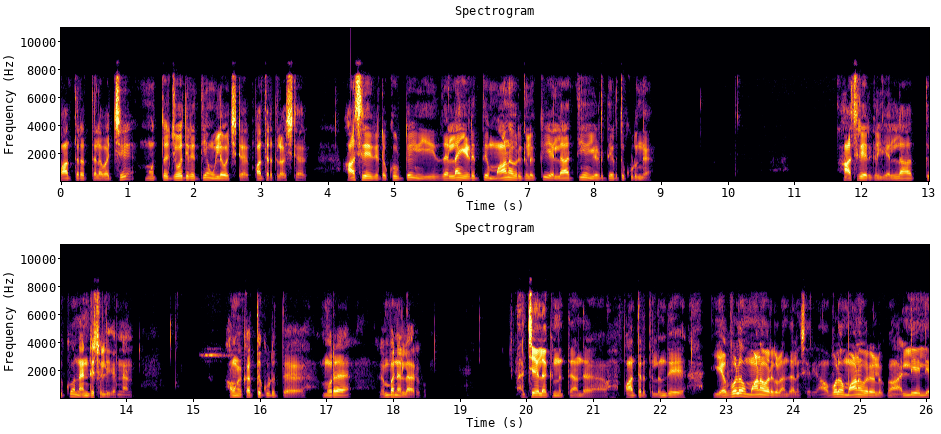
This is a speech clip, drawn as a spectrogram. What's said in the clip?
பாத்திரத்தில் வச்சு மொத்த ஜோதிடத்தையும் உள்ளே வச்சுட்டார் பாத்திரத்தில் வச்சுட்டார். ஆசிரியர்கிட்ட கூப்பிட்டு இதெல்லாம் எடுத்து மாணவர்களுக்கு எல்லாத்தையும் எடுத்து எடுத்து கொடுங்க. ஆசிரியர்கள் எல்லாத்துக்கும் நன்றி சொல்லிக்கிறேன் நான். அவங்க கற்றுக் கொடுத்த முறை ரொம்ப நல்லா இருக்கும். அச்சய இலக்கணத்தை அந்த பாத்திரத்துலேருந்து எவ்வளோ மாணவர்கள் வந்தாலும் சரி அவ்வளோ மாணவர்களுக்கும் அள்ளி அள்ளி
